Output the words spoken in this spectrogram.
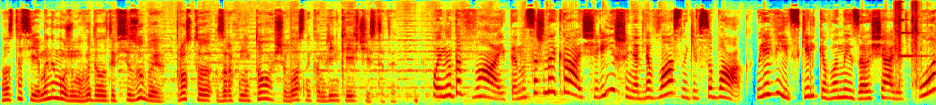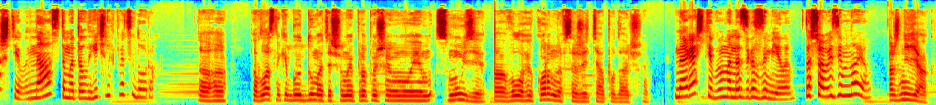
Анастасія, ми не можемо видалити всі зуби просто за рахунок того, що власникам ліньки їх чистити. Ой, ну давайте. Ну це ж найкраще рішення для власників собак. Уявіть, скільки вони заощадять коштів на стоматологічних процедурах. Ага. А власники будуть думати, що ми пропишемо їм смузі та вологий корм на все життя подальше. Нарешті ви мене зрозуміли. То що ви зі мною? Аж ніяк.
